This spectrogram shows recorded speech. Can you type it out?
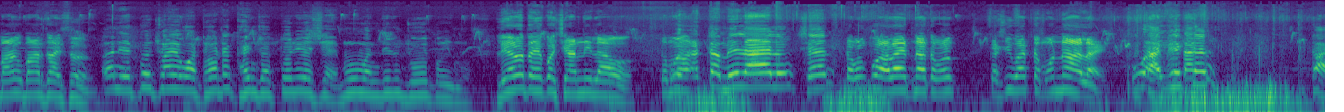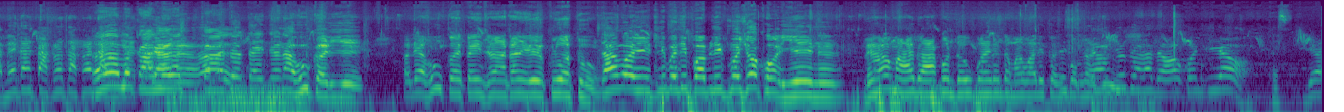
બારો બાર થાય છે. અને એ તો ચોય ઓઠો ઓઠો ખાઈને જતો રહ્યો છે. હું મંદિર જોયો તો એને લેરો તો કોઈ ચાર નહીં લાવો. તમે તમે લાયેલો શેર? તમને કોઈ હલાય જ ના તમારે કશી વાત તમને ના હલાય. હું આવી તમે એક તાર- તમે તાર તાકડા તાકડા હા ત્રણ કરીએ? એટલે હું કહે તઈ જણા હતા ને એકલું હતું. એટલી બધી પબ્લિકમાં શું ખોડીએ ને લેવા મારે તો આ જવું પડે તમારી વાળી કશું જઈ આવો.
